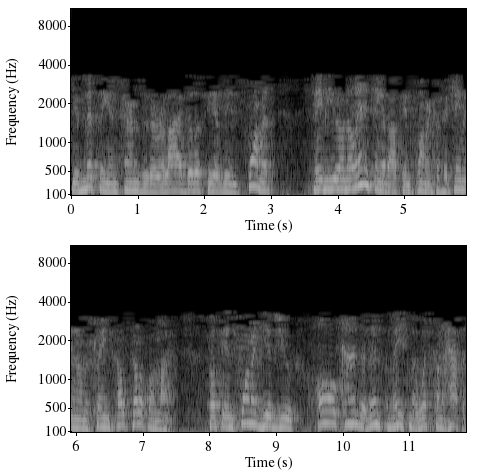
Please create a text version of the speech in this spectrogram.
you're missing in terms of the reliability of the informant, maybe you don't know anything about the informant because it came in on a strange tel- telephone line. But the informant gives you all kinds of information about what's going to happen.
